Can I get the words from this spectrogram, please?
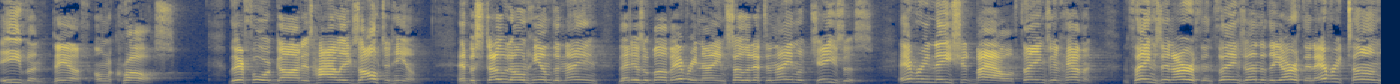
even death on a cross. Therefore, God has highly exalted him and bestowed on him the name that is above every name, so that at the name of Jesus, every knee should bow of things in heaven, and things in earth, and things under the earth, and every tongue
